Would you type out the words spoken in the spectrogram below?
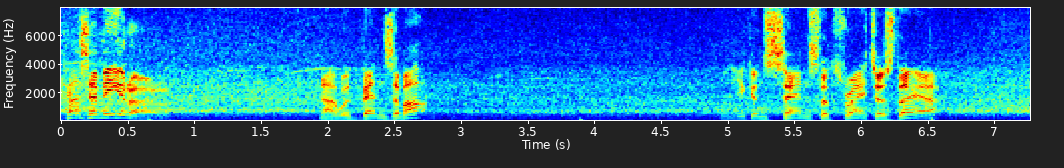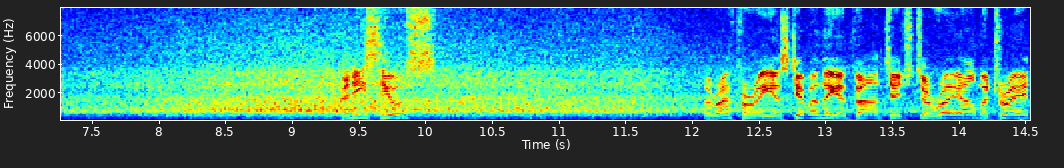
Casemiro. Now with Benzema. You can sense the threat is there. Vinicius. The referee has given the advantage to Real Madrid.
